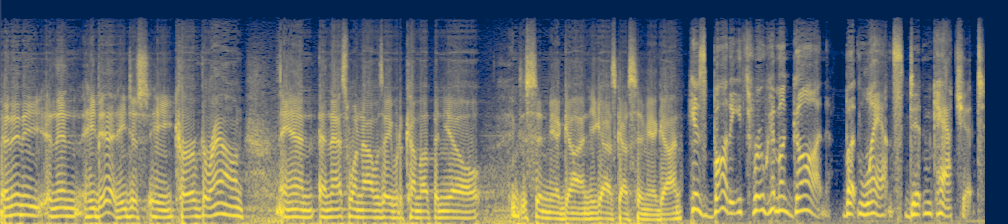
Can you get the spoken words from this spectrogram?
and then he and then he did. He just he curved around, and and that's when I was able to come up and yell, send me a gun. You guys got to send me a gun. His buddy threw him a gun, but Lance didn't catch it.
